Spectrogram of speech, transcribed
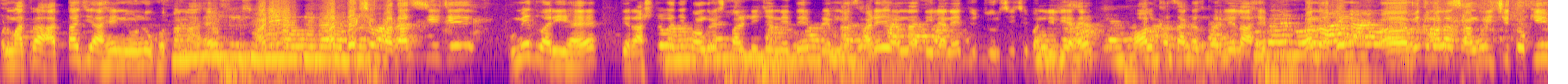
पण मात्र आता जी आहे निवडणूक होताना आहे. आणि अध्यक्ष पदाची जे उमेदवारी आहे ते राष्ट्रवादी काँग्रेस पार्टीचे नेते प्रेमनाथ झाडे यांना दिल्याने ती चुरशीची बनलेली आहे. हॉल खचाखच भरलेला आहे. पण आपण मी तुम्हाला सांगू इच्छितो की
